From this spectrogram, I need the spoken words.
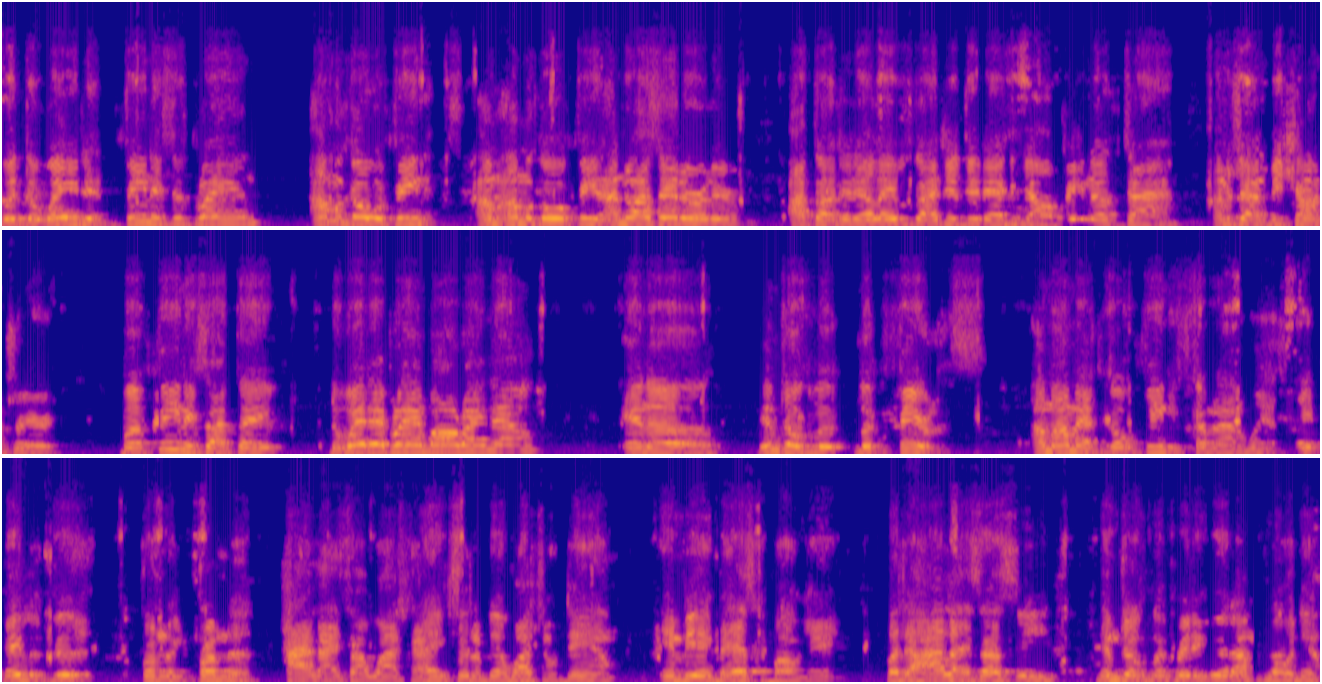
with the way that Phoenix is playing, I'm gonna go with Phoenix. I'm, I'm gonna go with Phoenix. I know I said earlier I thought that LA was. I just did that because y'all picked another time. I'm trying to be contrary, but Phoenix, I think the way they're playing ball right now, and uh, them jokes look look fearless. I'm I'm gonna have to go with Phoenix coming out of West. They, they look good from the from the highlights I watched. I ain't sitting up there and watching no damn NBA basketball game, but the highlights I see, them jokes look pretty good. I'm going them.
